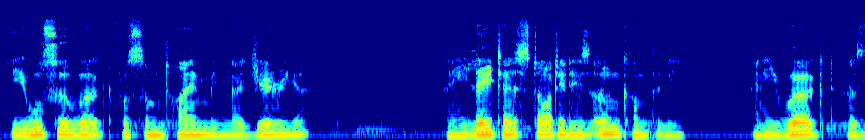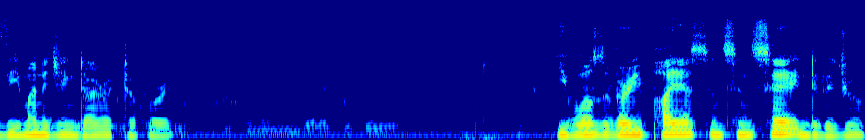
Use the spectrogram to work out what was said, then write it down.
He also worked for some time in Nigeria and he later started his own company and he worked as the managing director for it. He was a very pious and sincere individual,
